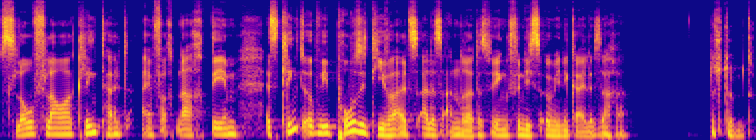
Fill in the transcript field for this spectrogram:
Slow Flower klingt halt einfach nach dem, es klingt irgendwie positiver als alles andere. Deswegen finde ich es irgendwie eine geile Sache. Das stimmt.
